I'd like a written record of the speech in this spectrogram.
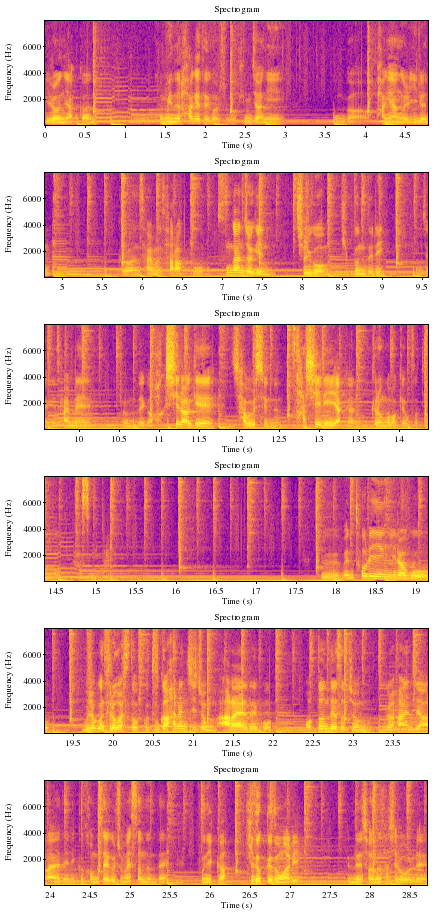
이런 약간 어, 고민을 하게 돼가지고 굉장히 뭔가 방향을 잃은 그런 삶을 살았고 순간적인 즐거움, 기쁨들이 굉장히 삶에 좀 내가 확실하게 잡을 수 있는 사실이 약간 그런 것밖에 없었던 것 같습니다. 그 멘토링이라고 무조건 들어갈 수도 없고 누가 하는지 좀 알아야 되고 어떤 데서 좀 이걸 하는지 알아야 되니까 검색을 좀 했었는데 보니까 기독교 동아리 근데 저는 사실 원래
